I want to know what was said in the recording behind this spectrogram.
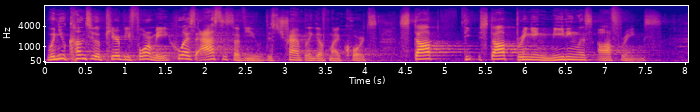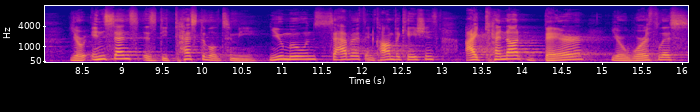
When you come to appear before me, who has asked this of you, this trampling of my courts? Stop, stop bringing meaningless offerings. Your incense is detestable to me. New moons, Sabbath, and convocations, I cannot bear your worthless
